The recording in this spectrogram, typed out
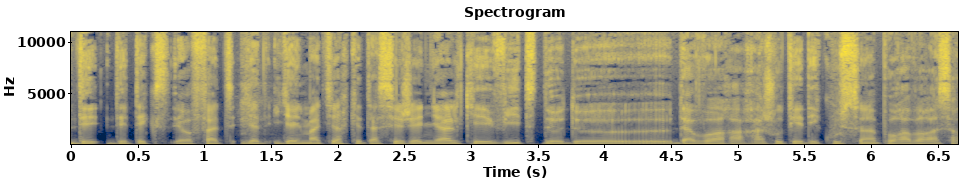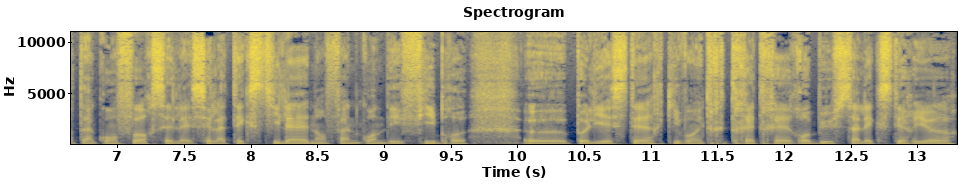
Des, des textes. En fait, il y y a une matière qui est assez géniale, qui évite de de- d'avoir à rajouter des coussins pour avoir un certain confort. C'est la, la textilène, en fin de compte, des fibres euh, polyester qui vont être très très robustes à l'extérieur,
